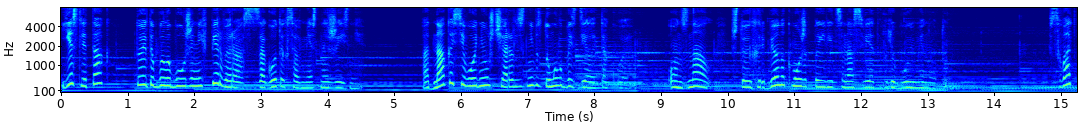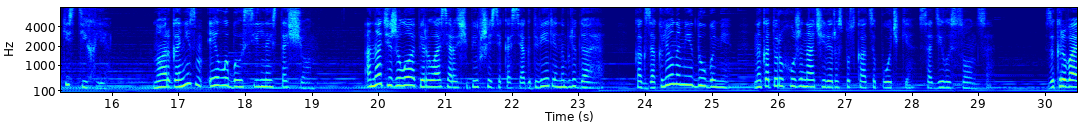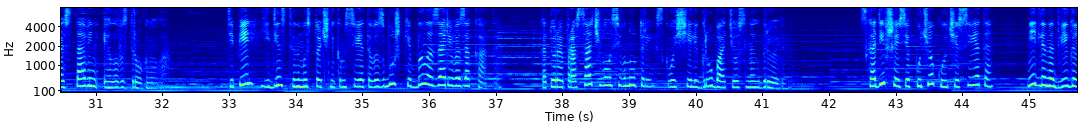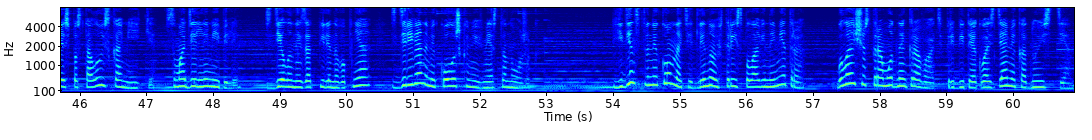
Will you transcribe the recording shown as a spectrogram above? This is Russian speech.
Если так, то это было бы уже не в первый раз за год их совместной жизни. Однако сегодня уж Чарльз не вздумал бы сделать такое. Он знал, что их ребенок может появиться на свет в любую минуту. Схватки стихли, но организм Эллы был сильно истощен. Она тяжело оперлась о расщепившийся косяк двери, наблюдая, как за кленами и дубами, на которых уже начали распускаться почки, садилось солнце. Закрывая ставень, Элла вздрогнула. Теперь единственным источником света в избушке было зарево заката, которое просачивалось внутрь сквозь щели грубо отесанных бревен. Сходившиеся в пучок лучи света медленно двигались по столу и скамейке, самодельной мебели – сделанный из отпиленного пня с деревянными колышками вместо ножек. В единственной комнате длиной в три с половиной метра была еще старомодная кровать, прибитая гвоздями к одной из стен.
